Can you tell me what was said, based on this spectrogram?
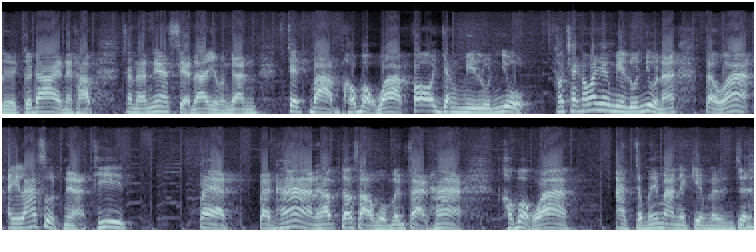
เลยก็ได้นะครับ ฉะนั้นเนี่ยเสียดายอยู่เหมือนกัน 7 บาทเขาบอกว่าก็ยังมีลุ้นอยู่ เขาใช้คำว่ายังมีลุ้นอยู่นะ แต่ว่าไอ้ล่าสุดเนี่ยที่ 8 8 5 นะครับ เจ้าสาวผมเป็น 8 5 เขาบอกว่าอาจจะไม่มาในเกม Ranger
